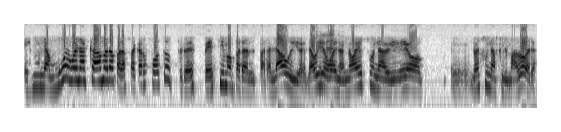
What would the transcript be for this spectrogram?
es, una muy buena cámara para sacar fotos, pero es pésimo para el, para el audio. El audio, bueno, no es una video, eh, no es una filmadora.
